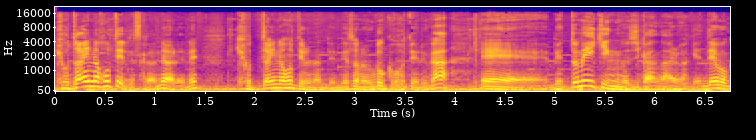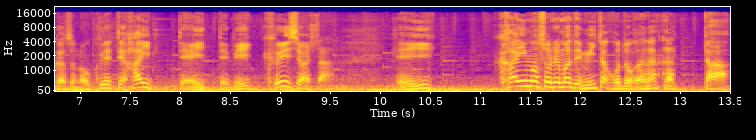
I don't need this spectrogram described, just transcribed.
巨大なホテルですからね、あれね。巨大なホテルなんでね、その動くホテルが、えー、ベッドメイキングの時間があるわけで、僕はその遅れて入っていってびっくりしました。えー回もそれまで見たことがなかった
